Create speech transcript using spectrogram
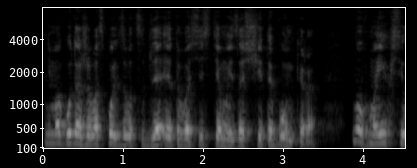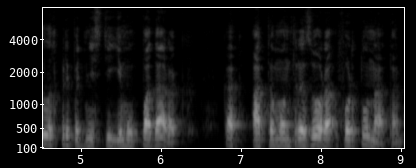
Не могу даже воспользоваться для этого системой защиты бункера. Но в моих силах преподнести ему подарок, как от Монтрезора Фортуната.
